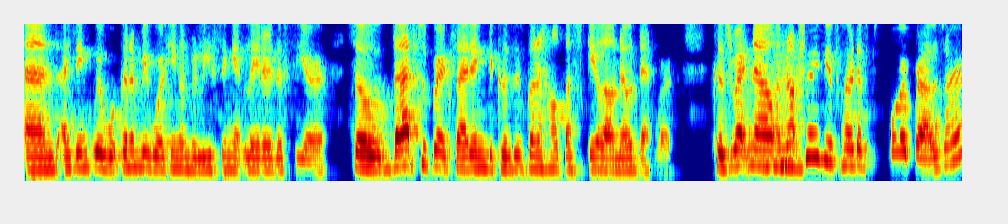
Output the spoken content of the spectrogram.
and i think we're going to be working on releasing it later this year. So that's super exciting because it's going to help us scale our node network. Because right now mm-hmm. i'm not mm-hmm. sure if you've heard of tor browser.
